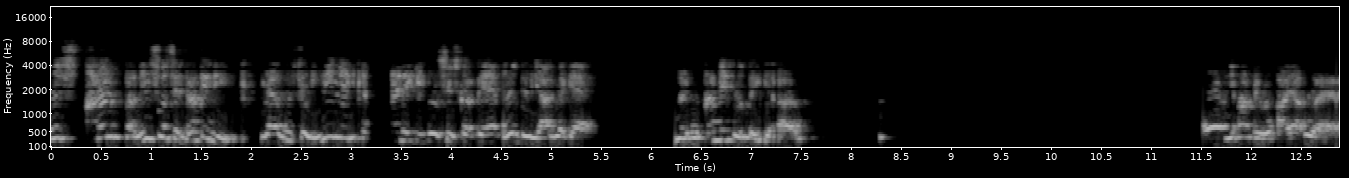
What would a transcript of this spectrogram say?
उस अनंत परमेश्वर से डरते नहीं या उससे नहीं कहने की कोशिश करते हैं बहुत आज्ञा क्या है मैं वो करने को तैयार और यहाँ पे वो आया हुआ है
